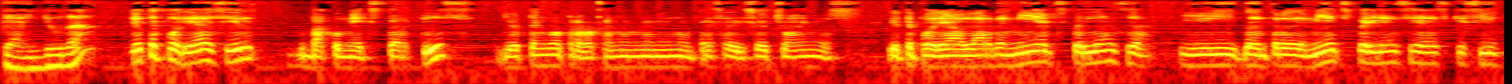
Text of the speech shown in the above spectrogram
Te ayuda? Yo te podría decir, bajo mi expertise, yo tengo trabajando en una misma empresa 18 años. Yo te podría hablar de mi experiencia y dentro de mi experiencia es que sí,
